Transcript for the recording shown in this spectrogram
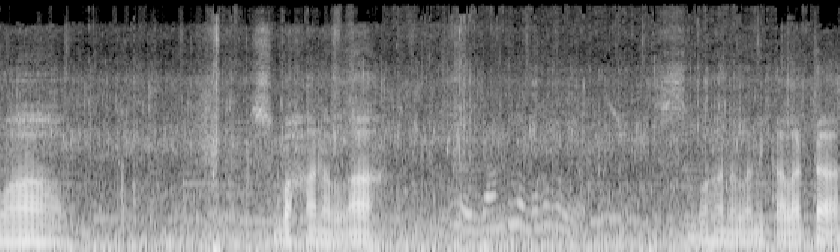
ওয়াও সুবাহান আল্লাহ সুবাহান আল্লাহ আমি কালারটা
